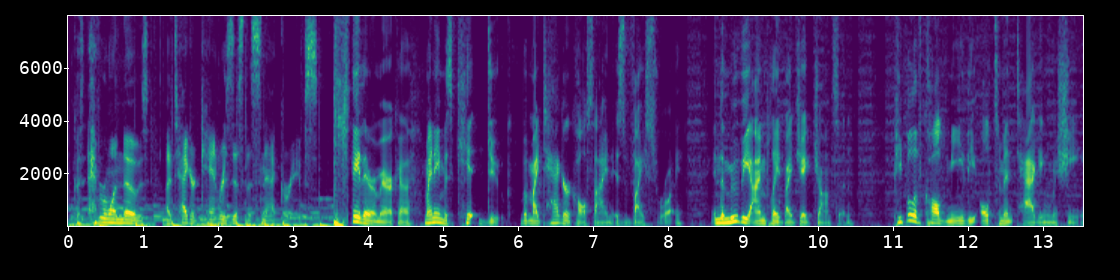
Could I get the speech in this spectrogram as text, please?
because everyone knows a Tagger can't resist the snack grapes. Hey there, America. My name is Kit Duke, but my tagger call sign is Viceroy. In the movie, I'm played by Jake Johnson. People have called me the ultimate tagging machine.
